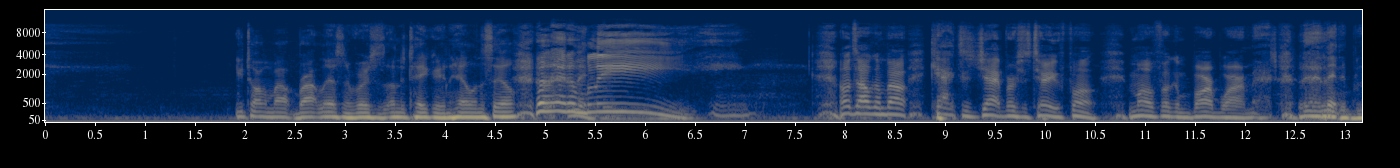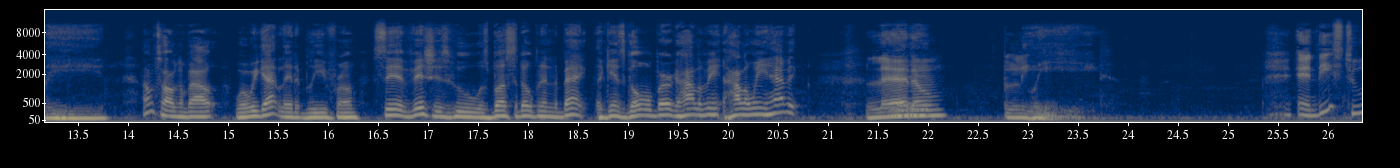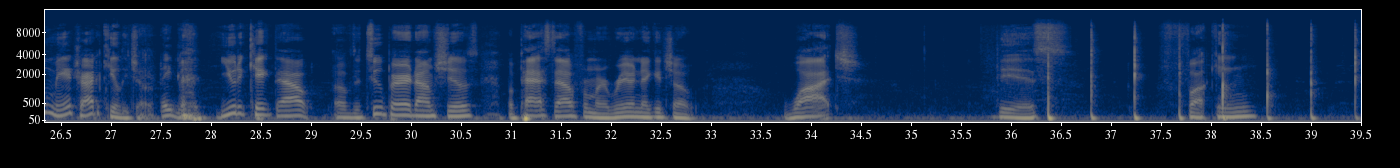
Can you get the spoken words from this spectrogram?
You talking about Brock Lesnar versus Undertaker in Hell in a Cell? Let him Let- bleed. I'm talking about Cactus Jack versus Terry Funk, motherfucking barbed wire match. Let, Let it bleed. I'm talking about where we got Let It Bleed from. Sid Vicious, who was busted open in the back against Goldberg Halloween, Halloween Havoc. let him bleed. And these two men tried to kill each other. They did. You'd have kicked out of the two paradigm shifts, but passed out from a rear naked choke. Watch this fucking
